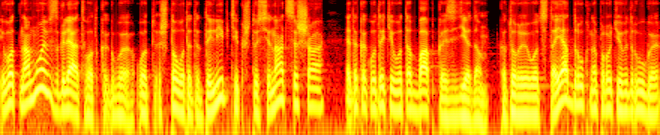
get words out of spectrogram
И вот, на мой взгляд, вот как бы, вот что вот этот эллиптик, что Сенат США, это как вот эти вот бабка с дедом, которые вот стоят друг напротив друга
